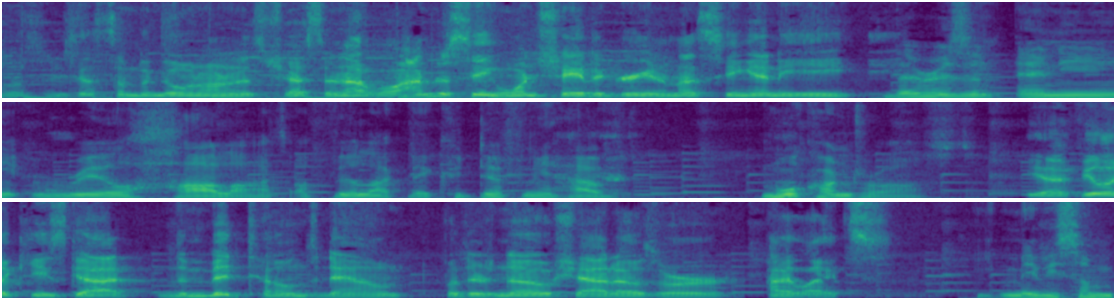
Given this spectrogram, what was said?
Well, He's got something going on in his chest. Not. Well, I'm just seeing one shade of green. I'm not seeing any. there isn't any real highlight i feel like they could definitely have more contrast Yeah, I feel like he's got the midtones down, but there's no shadows or highlights. maybe some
